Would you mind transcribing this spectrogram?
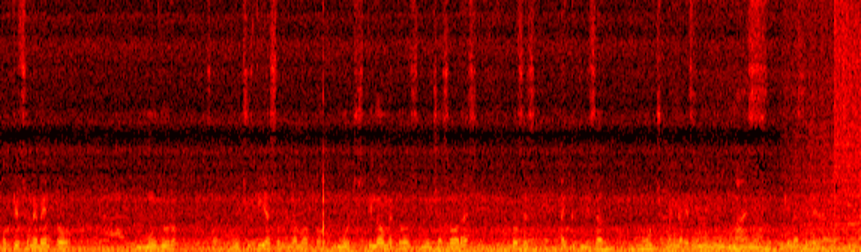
porque es un evento muy duro, son muchos días sobre la moto, muchos kilómetros, muchas horas, entonces hay que utilizar mucho la cabeza, más que el acelerador.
